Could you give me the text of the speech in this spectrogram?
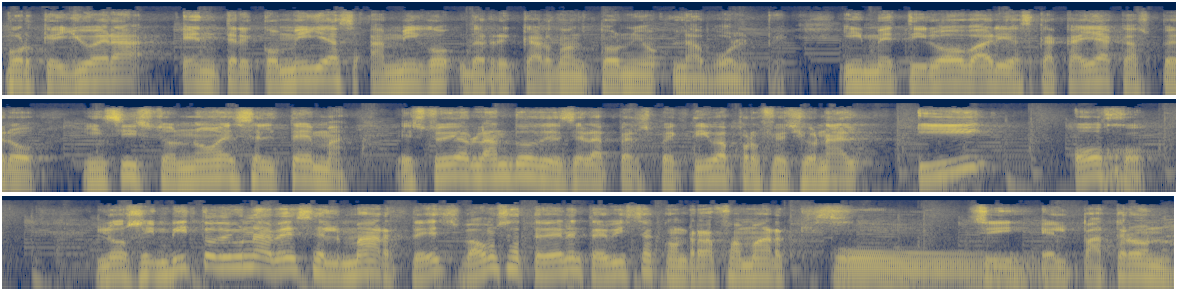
porque yo era, entre comillas, amigo de Ricardo Antonio Lavolpe. Y me tiró varias cacayacas, pero insisto, no es el tema. Estoy hablando desde la perspectiva profesional. Y, ojo, los invito de una vez el martes. Vamos a tener entrevista con Rafa Márquez. Uh. Sí, el patrón.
